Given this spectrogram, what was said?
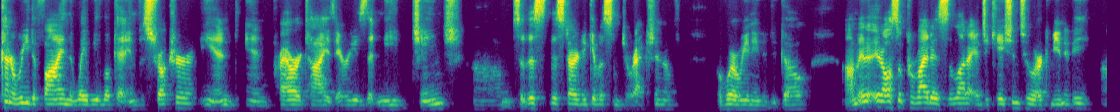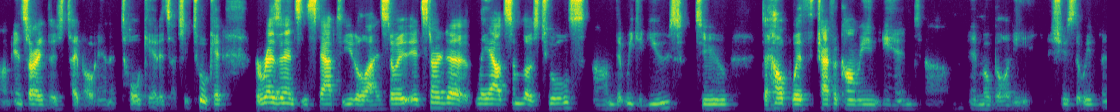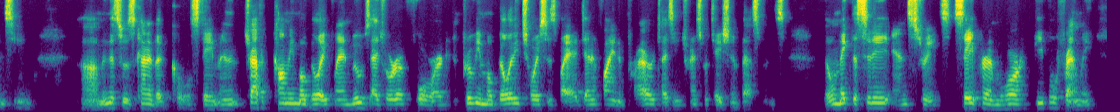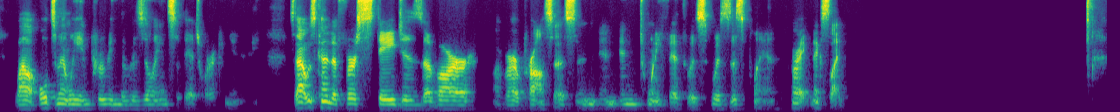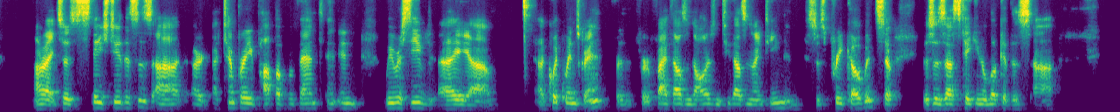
kind of redefine the way we look at infrastructure and, and prioritize areas that need change. Um, so this, this started to give us some direction of, of where we needed to go. Um, it, it also provided us a lot of education to our community. Um, and sorry, there's a typo in a toolkit. It's actually toolkit for residents and staff to utilize. So it, it started to lay out some of those tools um, that we could use to, to help with traffic calming and, um, and mobility issues that we've been seeing. Um, and this was kind of the goal statement. Traffic calming mobility plan moves Edgewater forward, improving mobility choices by identifying and prioritizing transportation investments that will make the city and streets safer and more people friendly while ultimately improving the resilience of the Edgewater community. So that was kind of the first stages of our of our process and in, in, 25th was was this plan. All right, next slide. All right, so stage two, this is uh, our, our temporary pop-up event and, and we received a, uh, a quick wins grant for, for $5,000 in 2019 and this was pre-COVID. So this is us taking a look at this uh,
